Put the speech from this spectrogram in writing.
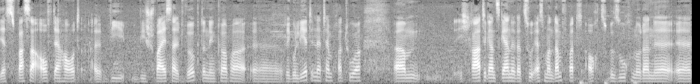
das Wasser auf der Haut äh, wie, wie Schweiß halt wirkt und den Körper äh, reguliert in der Temperatur. Ähm, ich rate ganz gerne dazu, erstmal ein Dampfbad auch zu besuchen oder eine, äh,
